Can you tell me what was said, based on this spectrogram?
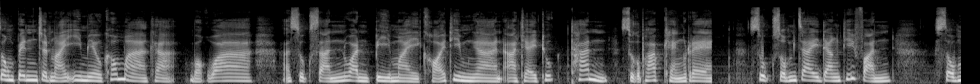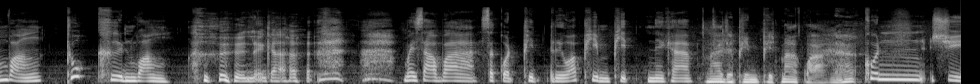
ส่งเป็นจดหมายอีเมลเข้ามาค่ะ บอกว่าสุขสันต์วันปีใหม่ ขอให้ทีมงานอาทีไอทุกท่าน สุขภาพแข็งแรง สุขสมใจดังที่ฝัน สมหวังทุกคืนวังนะคะไม่ทราบว่าสะกดผิดหรือว่าพิมพ์ผิดนะคะน่าจะพิมพ์ผิดมากกว่านะฮะคุณฉี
